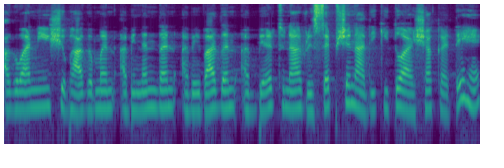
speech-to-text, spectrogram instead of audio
अगवानी, शुभागमन, अभिनंदन, अभिवादन, अभ्यर्थना, रिसेप्शन आदि की तो आशा करते हैं,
